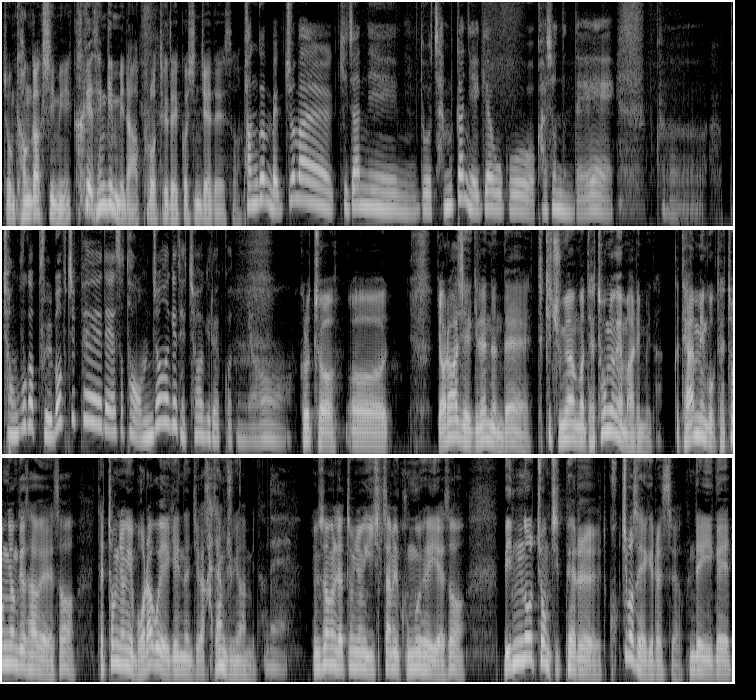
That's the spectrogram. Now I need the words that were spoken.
좀 경각심이 크게 생깁니다. 앞으로 어떻게 될 것인지에 대해서. 방금 맥주말 기자님도 잠깐 얘기하고 가셨는데 그 정부가 불법 집회에 대해서 더 엄정하게 대처하기로 했거든요. 그렇죠. 어 여러 가지 얘기를 했는데 특히 중요한 건 대통령의 말입니다. 그 대한민국 대통령제 사회에서 대통령이 뭐라고 얘기했는지가 가장 중요합니다. 네. 윤석열 대통령이 23일 국무회의에서 민노총 집회를 콕 집어서 얘기를 했어요. 근데 이게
